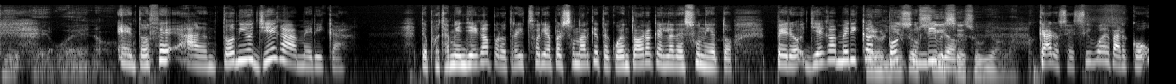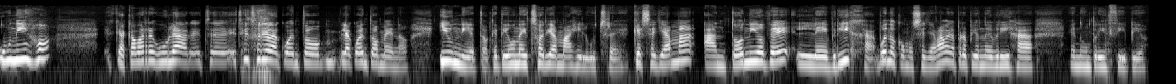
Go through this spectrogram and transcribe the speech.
qué bueno. Entonces, Antonio llega a América Después también llega por otra historia personal que te cuento ahora, que es la de su nieto. Pero llega a América por su sí libro. se subió al barco. Claro, se subió al barco. Un hijo que acaba regular, este, esta historia la cuento, la cuento menos, y un nieto que tiene una historia más ilustre, que se llama Antonio de Lebrija, bueno, como se llamaba el propio Lebrija en un principio.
